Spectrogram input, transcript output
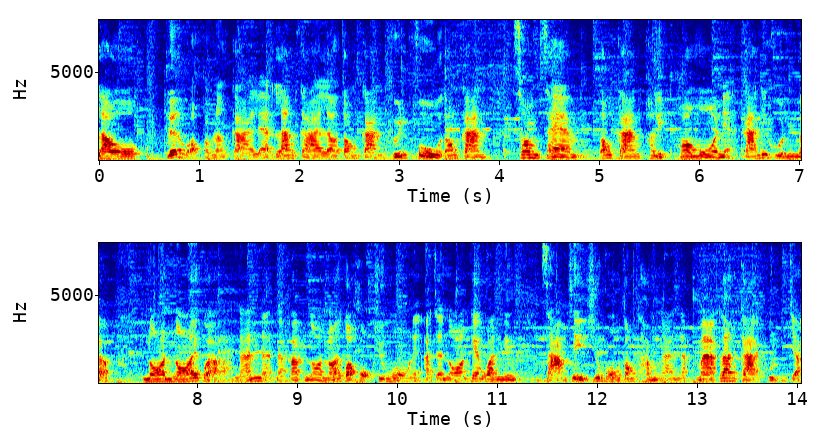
เราเริ่มออกกำลังกายและร่างกายเราต้องการฟื้นฟูต้องการ ซ่อมแซมต้องการผลิตฮอร์โมนเนี่ยการที่คุณแบบนอนน้อยกว่านั้นน่ะนะครับนอนน้อยกว่า 6 ชั่วโมงเนี่ยอาจจะนอนแค่วันหนึ่ง3-4 ชั่วโมงต้องทำงานหนักมาก ร่างกายคุณจะ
